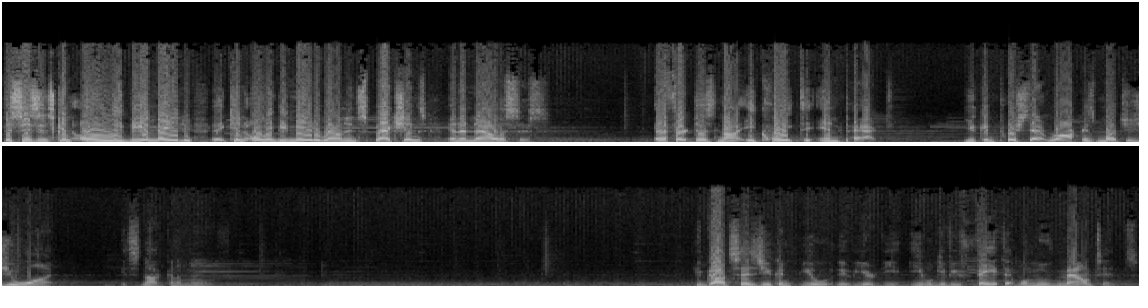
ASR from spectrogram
Decisions can only be made eh, can only be made around inspections and analysis. Effort does not equate to impact. You can push that rock as much as you want. It's not going to move. God says you can you he will give you faith that will move mountains.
